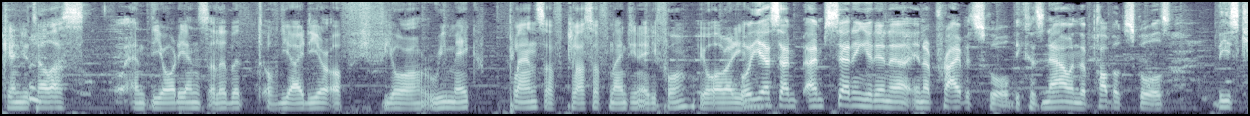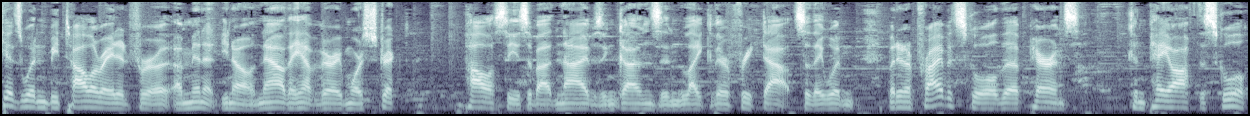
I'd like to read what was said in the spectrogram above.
Can you tell us and the audience a little bit of the idea of your remake plans of Class of 1984? You already Well, yes, I'm I'm setting it in a in a private school because now in the public schools, these kids wouldn't be tolerated for a, a minute. You know, now they have very more strict policies about knives and guns, and like they're freaked out, so they wouldn't. But in a private school, the parents can pay off the school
